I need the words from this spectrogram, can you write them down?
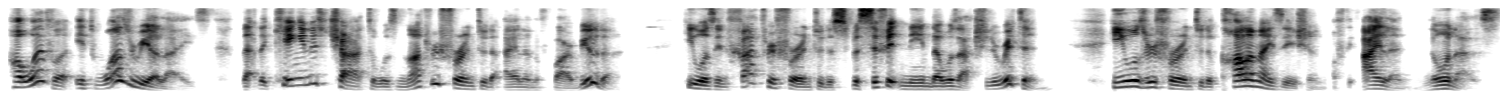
However, it was realized that the king in his charter was not referring to the island of Barbuda. He was in fact referring to the specific name that was actually written he was referring to the colonization of the island known as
